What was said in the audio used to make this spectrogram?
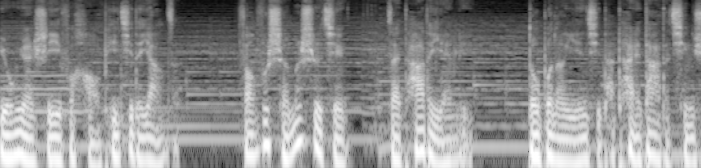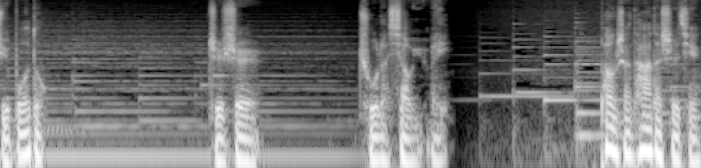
永远是一副好脾气的样子，仿佛什么事情在他的眼里都不能引起他太大的情绪波动。只是，除了笑雨薇，碰上他的事情，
